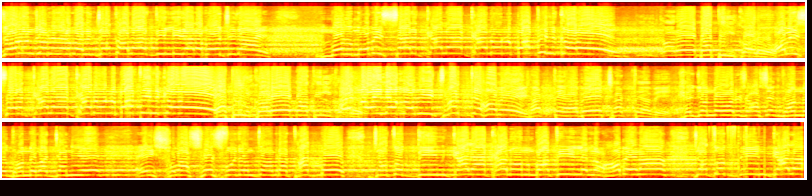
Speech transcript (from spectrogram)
জরুন জরুন বলেন যত আবার দিল্লি যারা পৌঁছে যায় ম- অমিত শাহ কালা কানুন বাতিল করো। করো বাতিল করো। অবিশ্বার কালা কানুন বাতিল করো। বাতিল করো বাতিল করে। নইলে ছাড়তে হবে। ছাড়তে হবে ছাড়তে হবে। সেই জন্য অশেষ ধন্য ধন্যবাদ জানিয়ে এই সভা শেষ পর্যন্ত আমরা থাকব। যতদিন কালা কানুন বাতিল হবে না যতদিন কালা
